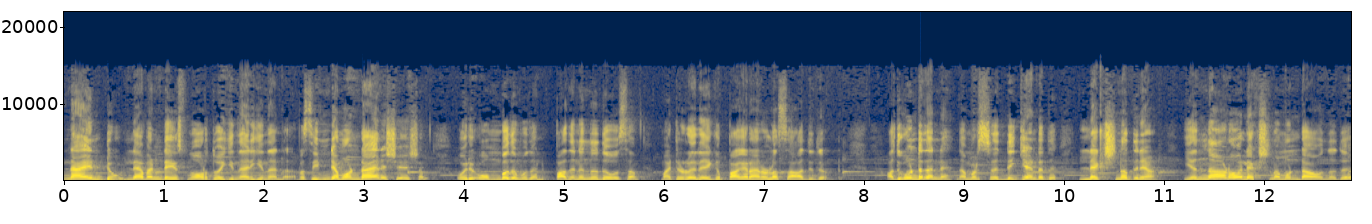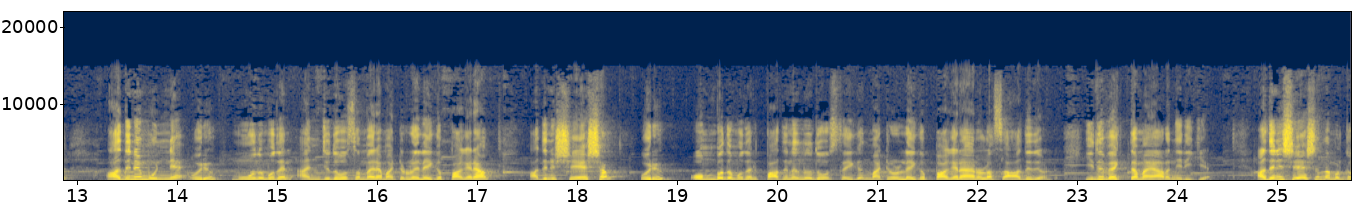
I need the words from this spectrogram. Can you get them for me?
നയൻ ടു ലെവൻ ഡേയ്സ് എന്ന് ഓർത്ത് വയ്ക്കുന്നതായിരിക്കും നല്ലത്. അപ്പോൾ സിംറ്റം ഉണ്ടായതിനു ശേഷം ഒരു ഒമ്പത് മുതൽ പതിനൊന്ന് ദിവസം മറ്റുള്ളവരിലേക്ക് പകരാനുള്ള സാധ്യതയുണ്ട്. അതുകൊണ്ട് തന്നെ നമ്മൾ ശ്രദ്ധിക്കേണ്ടത് ലക്ഷണത്തിനാണ്. എന്നാണോ ലക്ഷണം ഉണ്ടാവുന്നത്? അതിനു മുന്നേ ഒരു മൂന്ന് മുതൽ അഞ്ച് ദിവസം വരെ മറ്റുള്ളവരിലേക്ക് പകരാം. അതിനുശേഷം ഒരു ഒമ്പത് മുതൽ പതിനൊന്ന് ദിവസത്തേക്ക് മറ്റുള്ളവരിലേക്ക് പകരാനുള്ള സാധ്യതയുണ്ട്. ഇത് വ്യക്തമായി അറിഞ്ഞിരിക്കുക. അതിനുശേഷം നമുക്ക്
